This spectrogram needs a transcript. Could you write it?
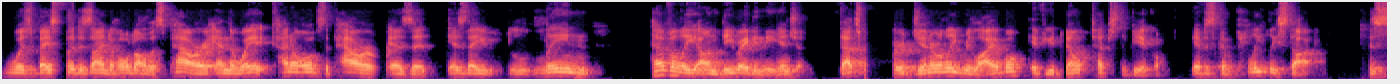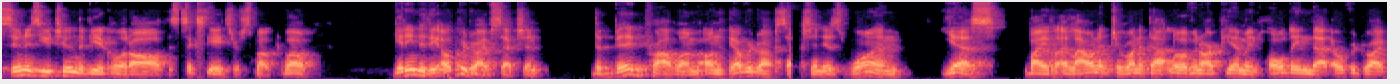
was basically designed to hold all this power. And the way it kind of holds the power is it is they lean heavily on derating the engine. That's where generally reliable if you don't touch the vehicle. If it's completely stock as soon as you tune the vehicle at all, the 68s are smoked. Well, getting to the overdrive section, the big problem on the overdrive section is one, yes, by allowing it to run at that low of an RPM and holding that overdrive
